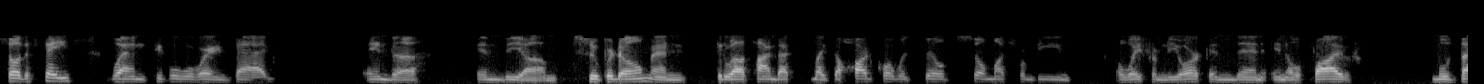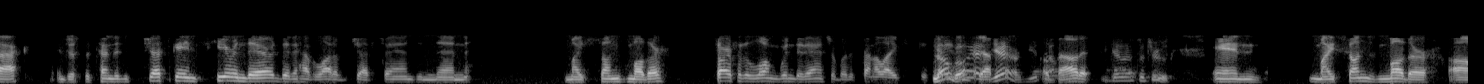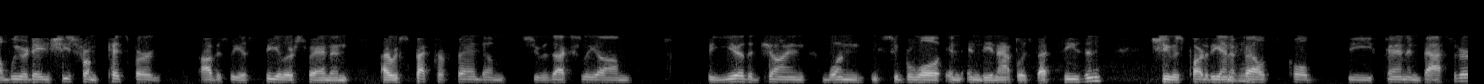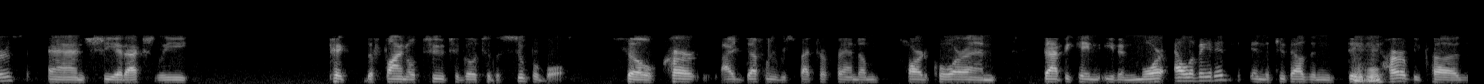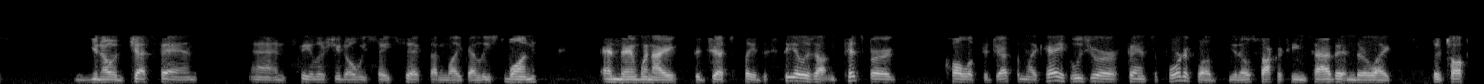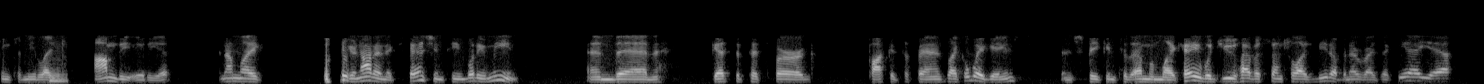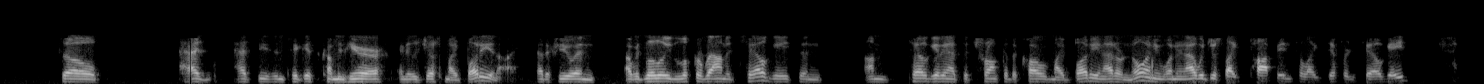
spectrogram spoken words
so the Saints when people were wearing bags in the in the um, Superdome, and throughout time, that like the hardcore was built so much from being away from New York, and then in '05 moved back and just attended Jets games here and there. Didn't have a lot of Jet fans, and then my son's mother. Sorry for the long-winded answer, but it's kind of like it's No, go ahead. Yeah. You about it. You us the truth. And my son's mother, um, we were dating. She's from Pittsburgh, obviously a Steelers fan, and I respect her fandom. She was actually um, the year the Giants won the Super Bowl in Indianapolis that season. She was part of the. NFL called the Fan Ambassadors, and she had actually picked the final two to go to the Super Bowl. So her, I definitely respect her fandom hardcore, and that became even more elevated in the 2000 dating Mhm. her because, you know, Jets fans and Steelers, she'd always say six. I'm like at least one. And then when I the Jets played the Steelers out in Pittsburgh, call up the Jets. I'm like, hey, who's your fan supporter club? You know, soccer teams have it, and they're like, they're talking to me like Mhm. I'm the idiot, and I'm like, you're not an expansion team. What do you mean? And then get to Pittsburgh, pockets of fans like away games, and speaking to them. I'm like, hey, would you have a centralized meetup? And everybody's like, yeah, yeah. So had had season tickets coming here, and it was just my buddy and I had a few, and I would literally look around at tailgates, and I'm tailgating at the trunk of the car with my buddy, and I don't know anyone, and I would just like pop into like different tailgates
